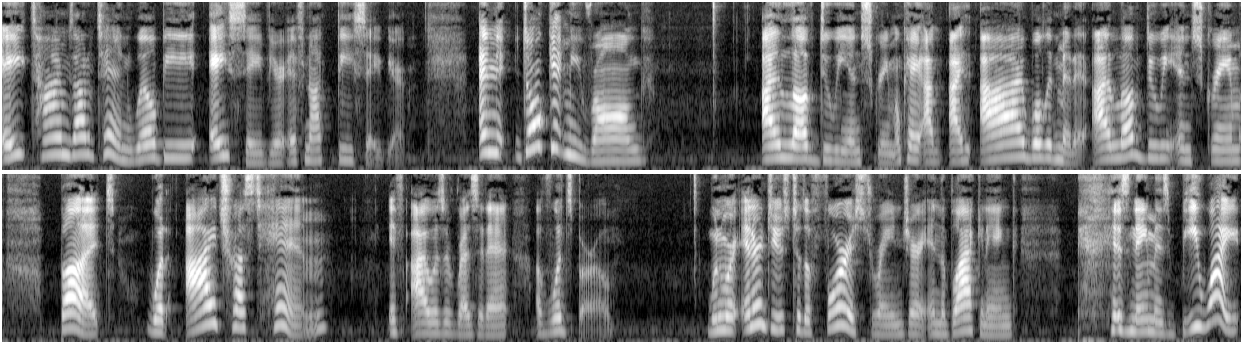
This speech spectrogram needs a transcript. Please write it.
eight times out of ten, will be a savior, if not the savior. And don't get me wrong, I love Dewey and Scream. Okay, I, I I will admit it. I love Dewey and Scream, but would I trust him if I was a resident of Woodsboro? When we're introduced to the forest ranger in the blackening, his name is B. White.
